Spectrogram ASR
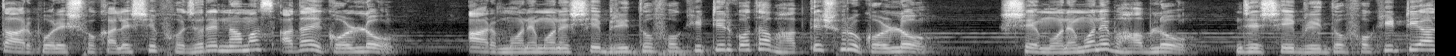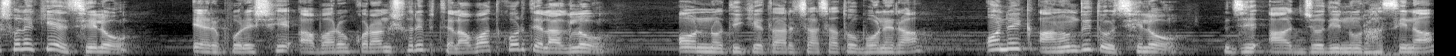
তারপরে সকালে সে ফজরের নামাজ আদায় করল আর মনে মনে সে বৃদ্ধ ফকিরটির কথা ভাবতে শুরু করল। সে মনে মনে ভাবল যে সেই বৃদ্ধ ফকিরটি আসলে কে ছিল। এরপরে সে আবারও কোরআন শরীফ তেলাবাত করতে লাগল। অন্যদিকে তার চাচাতো বোনেরা অনেক আনন্দিত ছিল যে আজ যদি নূর হাসিনা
